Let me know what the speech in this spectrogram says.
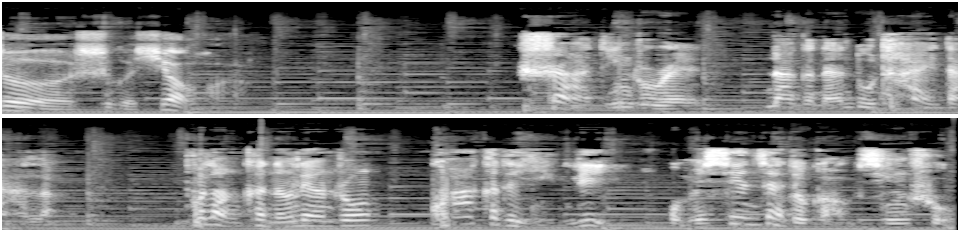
这是个笑话。是啊，丁主任，那个难度太大了。普朗克能量中夸克的引力，我们现在都搞不清楚，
